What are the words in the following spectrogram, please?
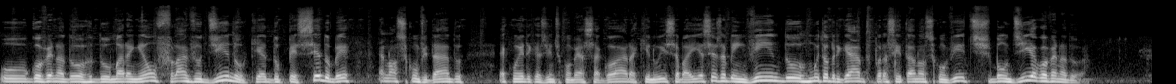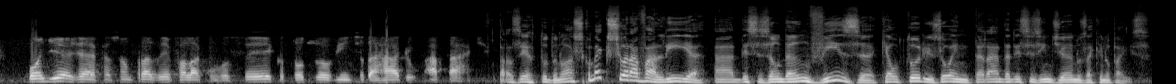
O governador do Maranhão, Flávio Dino, que é do PCdoB, é nosso convidado. É com ele que a gente conversa agora aqui no Issa Bahia. Seja bem-vindo. Muito obrigado por aceitar nosso convite. Bom dia, governador. Bom dia, Jefferson. Um prazer falar com você e com todos os ouvintes da rádio à tarde. Prazer todo nosso. Como é que o senhor avalia a decisão da Anvisa que autorizou a entrada desses indianos aqui no país?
